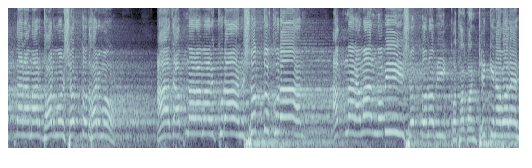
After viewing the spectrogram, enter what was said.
আপনার আমার ধর্ম সত্য ধর্ম। আজ আপনার আমার কোরআন সত্য কোরআন। আপনার আমার নবী সত্য নবী। কথা কন ঠিক কিনা বলেন?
